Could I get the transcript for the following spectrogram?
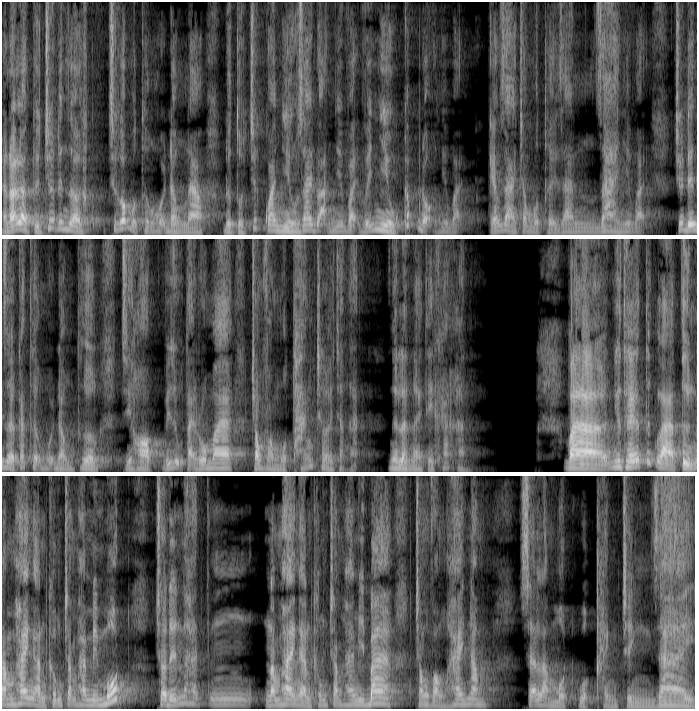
Phải nói là từ trước đến giờ chưa có một thường hội đồng nào được tổ chức qua nhiều giai đoạn như vậy, với nhiều cấp độ như vậy, kéo dài trong một thời gian dài như vậy. Trước đến giờ các thượng hội đồng thường chỉ họp, ví dụ tại Roma, trong vòng một tháng trời chẳng hạn. Nên lần này thì khác hẳn. Và như thế tức là từ năm 2021 cho đến năm 2023 trong vòng 2 năm sẽ là một cuộc hành trình dài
